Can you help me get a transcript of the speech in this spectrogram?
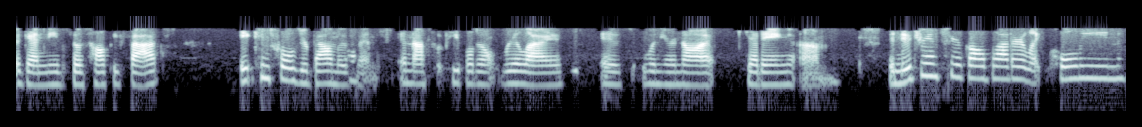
again needs those healthy fats, it controls your bowel movements. And that's what people don't realize is when you're not getting um, the nutrients for your gallbladder, like choline,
